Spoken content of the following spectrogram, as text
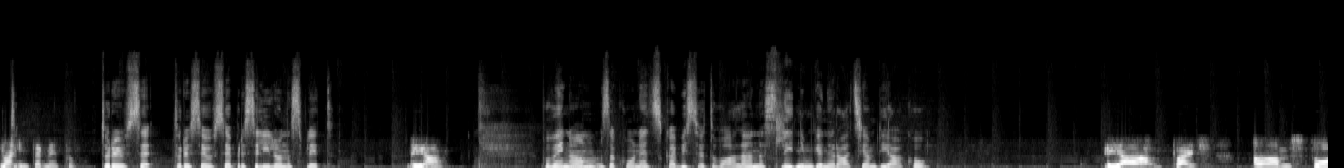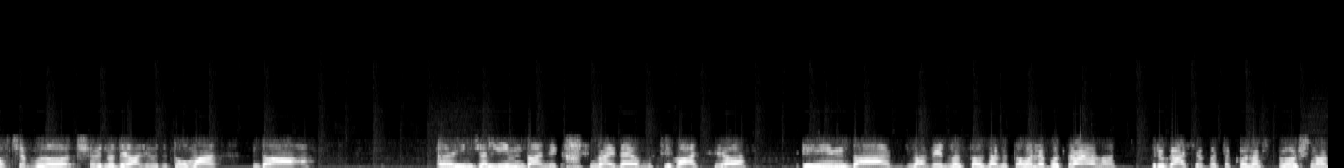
na internetu. Torej, vse, torej se je vse preselilo na splet. Ja. Povej nam za konec, kaj bi svetovala naslednjim generacijam dijakov. Ja, pač um, sploh, če bodo še vedno delali od doma, da uh, jim želim, da nekako najdejo motivacijo in da zavedno to zagotovo ne bo trajalo, drugače pa tako nasplošno,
